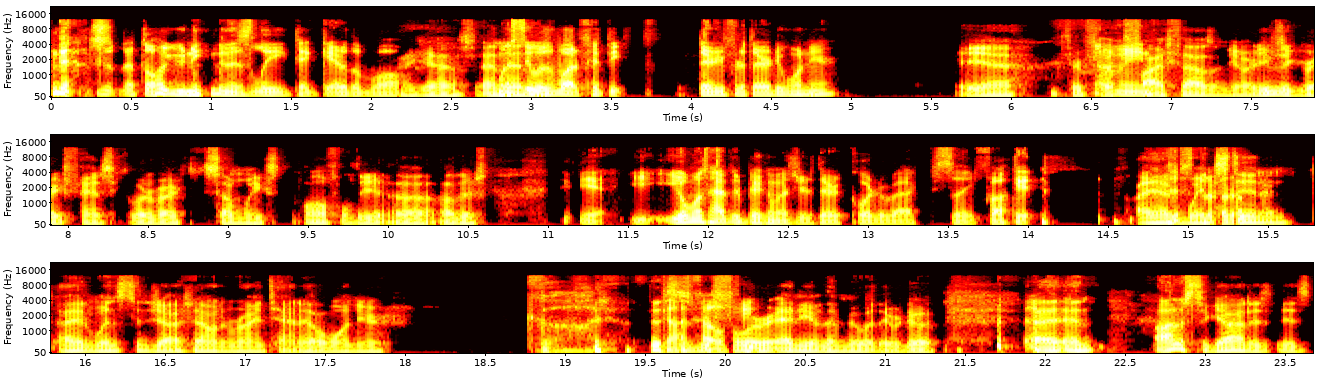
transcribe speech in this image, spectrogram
that's that's all you need in this league. Take care of the ball. I guess. And Winston then, was what 50, 30 for thirty one year. Yeah, he threw for I like mean- 5,000 yards. He was a great fantasy quarterback. Some weeks, awful the uh, others. Yeah, you, you almost have to pick him as your third quarterback. Just like fuck it. I had Just throw it up Winston. I had Winston, Josh Allen, and Ryan Tannehill one year. God, This God is before any of them knew what they were doing. uh, and honest to God, is is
